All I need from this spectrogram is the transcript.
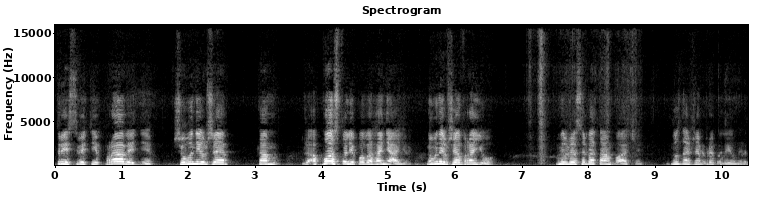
три святі праведні, що вони вже там апостолі повиганяють, ну вони вже в раю. Вони вже себе там бачать. Ну, знаєш, вже приплили.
